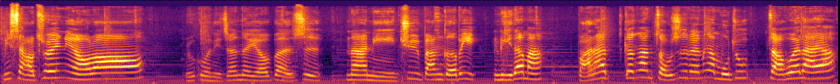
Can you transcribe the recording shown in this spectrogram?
你少吹牛喽！如果你真的有本事，那你去帮隔壁李大妈。把她刚刚走失的那个母猪找回来啊！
